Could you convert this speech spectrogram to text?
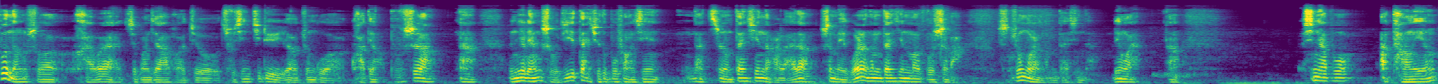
不能说海外这帮家伙就处心积虑要中国垮掉，不是啊啊，人家连个手机带去都不放心，那这种担心哪儿来的？是美国让他们担心的吗？不是吧？是中国让他们担心的。另外啊，新加坡啊躺赢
